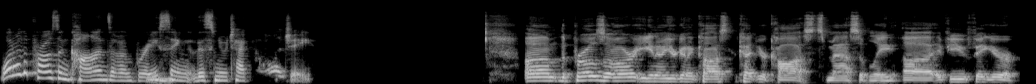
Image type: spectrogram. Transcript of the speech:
What are the pros and cons of embracing mm. this new technology? Um, the pros are, you know, you're going to cost cut your costs massively. Uh, if you figure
